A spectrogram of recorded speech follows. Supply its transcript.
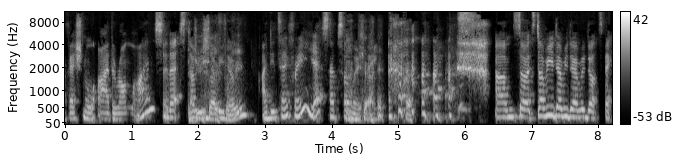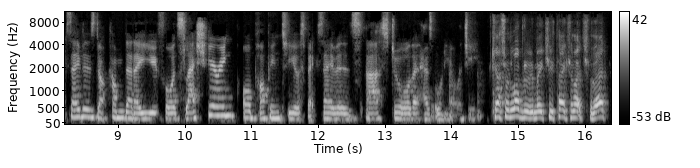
professional either online. So that's did www. I did say free. Yes, absolutely. Okay. um, so it's www.specsavers.com.au forward slash hearing or pop into your Specsavers uh, store that has audiology. Catherine, lovely to meet you. Thanks so much for that.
